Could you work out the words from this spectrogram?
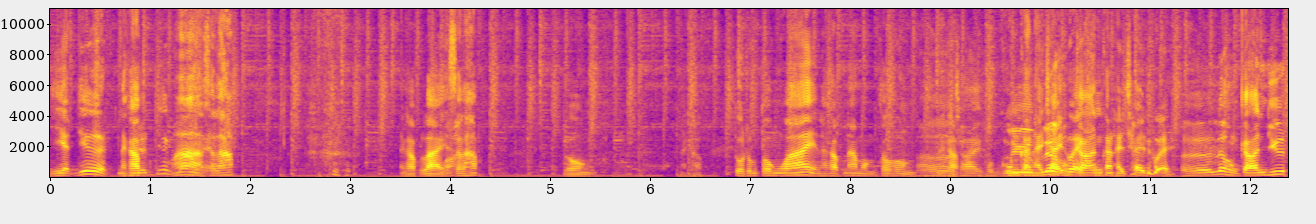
เหยียดยืดนะครับเหยียดยืดอ่าไปสลับนะครับไล่มาสลับลงนะครับ ตัวตรงๆไว้นะครับ หน้ามองตรงเออนะครับใช่ผมคุมลืการมหายเรื่ใจองขอด้วยงการ คุมการหายใจด้วย เออเรื่องของการยืด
